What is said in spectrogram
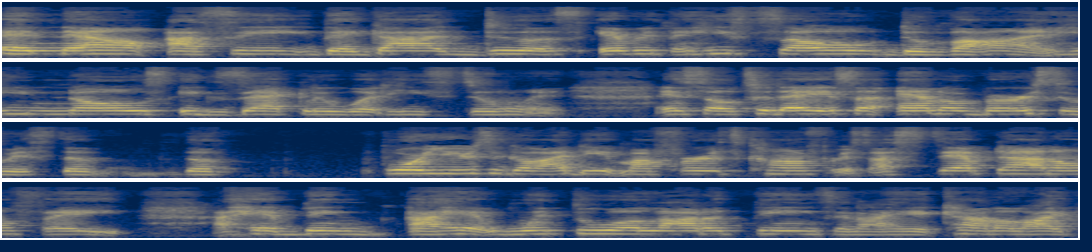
and now I see that God does everything. He's so divine. He knows exactly what he's doing. And so today is an anniversary. It's the the four years ago i did my first conference. I stepped out on faith. I had been i had went through a lot of things and i had kind of like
